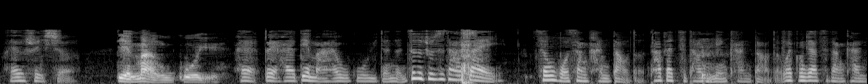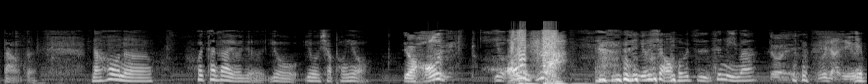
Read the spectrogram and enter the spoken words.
还有水蛇，电鳗、无锅鱼，还有对，还有电鳗，还有乌鱼等等。这个就是他在生活上看到的，他在池塘里面看到的，外公家池塘看到的。然后呢，会看到有有有有小朋友，有猴子，有猴子啊！有小猴子，是你吗？对，不小心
